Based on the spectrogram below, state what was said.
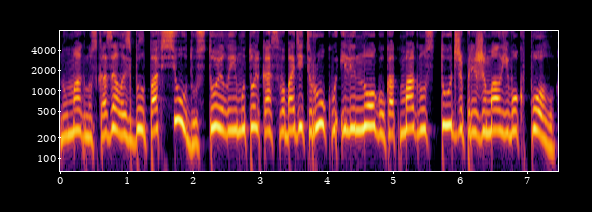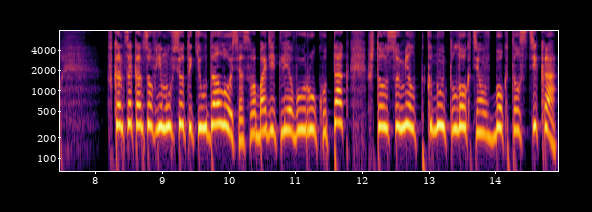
но Магнус, казалось, был повсюду. Стоило ему только освободить руку или ногу, как Магнус тут же прижимал его к полу. В конце концов, ему все-таки удалось освободить левую руку так, что он сумел ткнуть локтем в бок толстяка,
